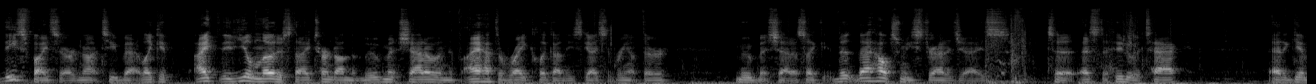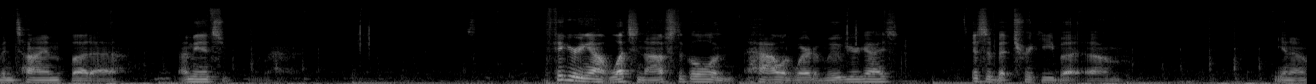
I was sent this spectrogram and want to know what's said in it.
these fights are not too bad. Like if I, you'll notice that I turned on the movement shadow, and if I have to right click on these guys to bring up their movement shadows, like th- that helps me strategize to as to who to attack at a given time. But uh, I mean, it's figuring out what's an obstacle and how and where to move your guys is a bit tricky, but um, you know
